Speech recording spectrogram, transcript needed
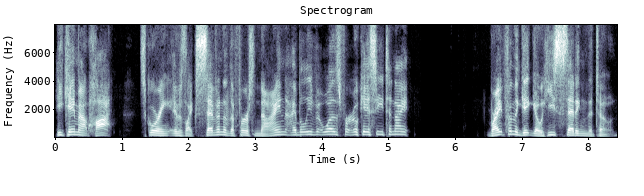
He came out hot, scoring. It was like seven of the first nine, I believe it was for OKC tonight. right from the get go, he's setting the tone.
